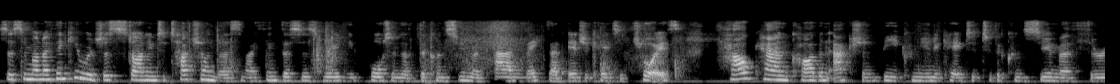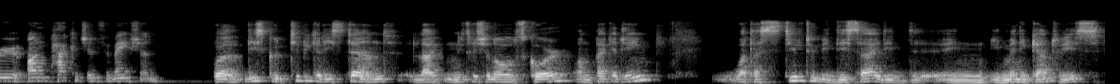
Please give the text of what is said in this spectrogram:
So, Simon, I think you were just starting to touch on this, and I think this is really important that the consumer can make that educated choice. How can carbon action be communicated to the consumer through on package information? Well, this could typically stand like nutritional score on packaging. What has still to be decided in, in many countries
